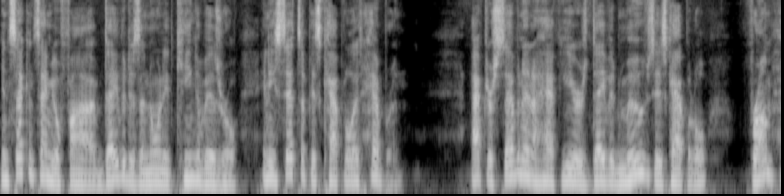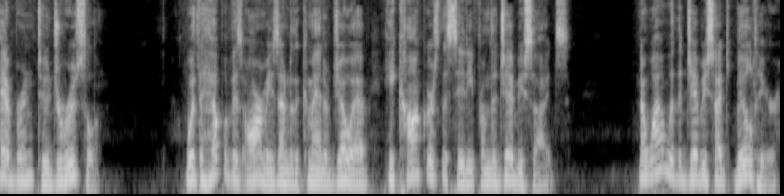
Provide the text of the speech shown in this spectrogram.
In 2 Samuel 5, David is anointed king of Israel and he sets up his capital at Hebron. After seven and a half years, David moves his capital from Hebron to Jerusalem. With the help of his armies under the command of Joab, he conquers the city from the Jebusites. Now, why would the Jebusites build here?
